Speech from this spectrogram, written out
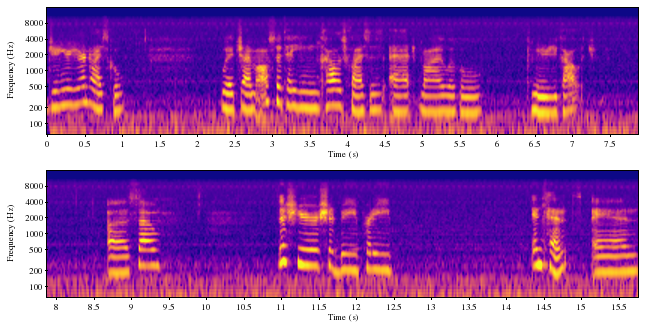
junior year in high school, which I'm also taking college classes at my local community college. Uh, so, this year should be pretty intense and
